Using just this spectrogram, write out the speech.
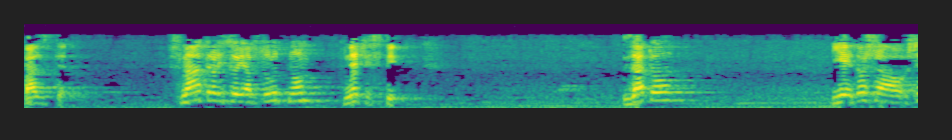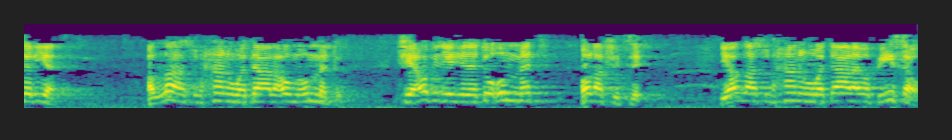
Pazite, smatrali su je apsolutno nečisti. Zato je došao šerijat. Allah subhanahu wa ta'ala ovom ummetu čija obilježe da je to ummet olakšice. I Allah subhanahu wa ta'ala je opisao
